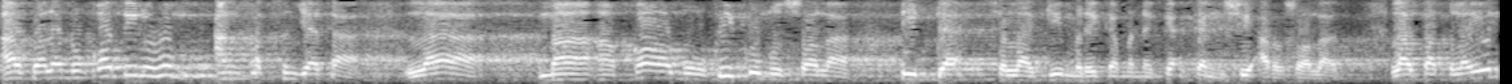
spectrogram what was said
"Afala nuqatiluhum?" Angkat senjata. La ma aqamu fikumus shalah. Tidak selagi mereka menegakkan syiar salat. Lafaz lain,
